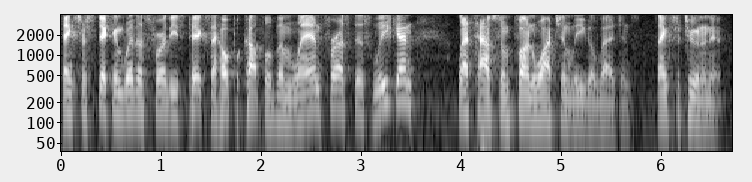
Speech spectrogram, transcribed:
Thanks for sticking with us for these picks. I hope a couple of them land for us this weekend. Let's have some fun watching League of Legends. Thanks for tuning in.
